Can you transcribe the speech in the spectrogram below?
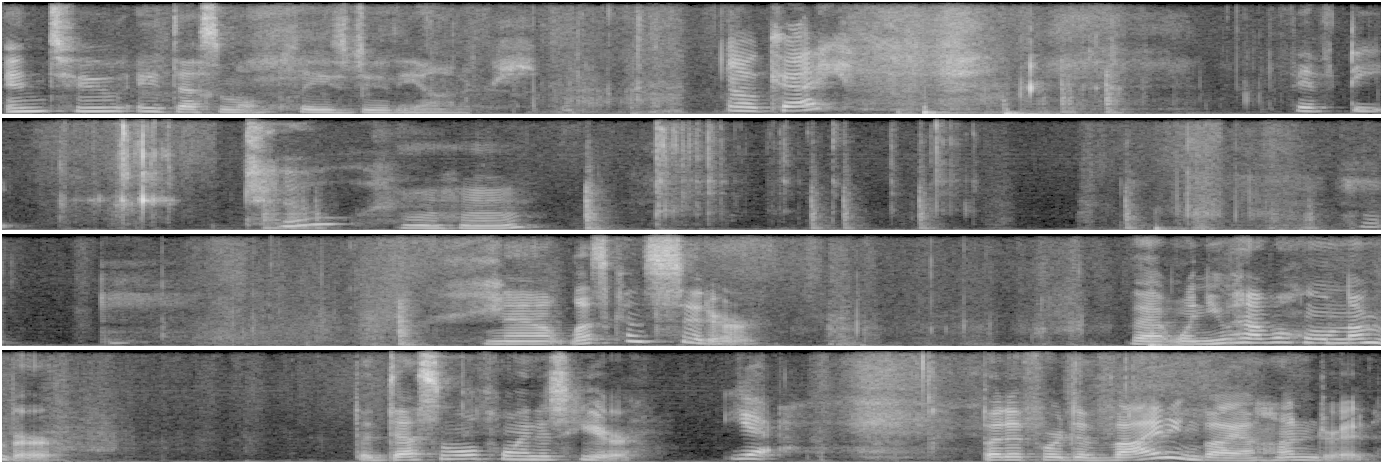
into a decimal. Please do the honors. Okay. Fifty-two. Mm-hmm. Now, let's consider that when you have a whole number, the decimal point is here. Yeah. But if we're dividing by 100,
